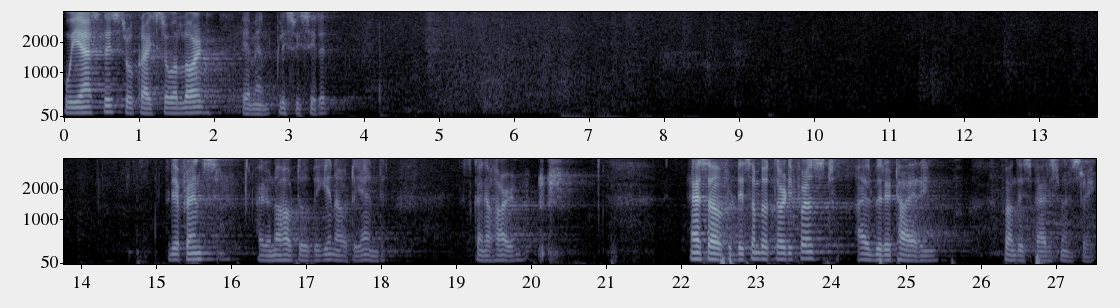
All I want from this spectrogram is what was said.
We ask this through Christ our Lord. Amen. Please be seated. Dear friends, I don't know how to begin, how to end. It's kind of hard. As of December 31st, I'll be retiring from this parish ministry.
